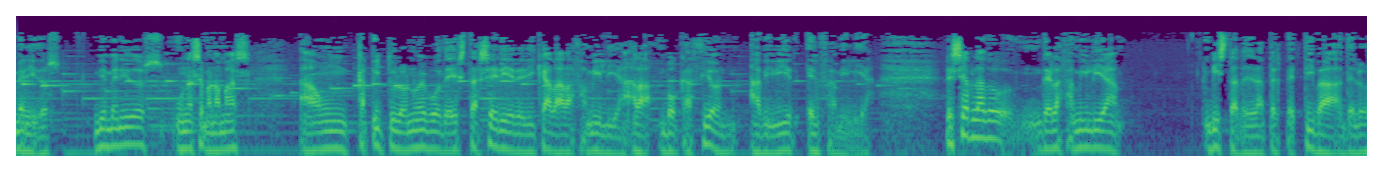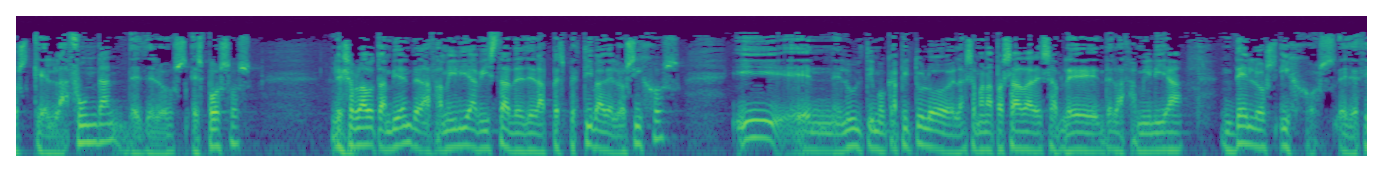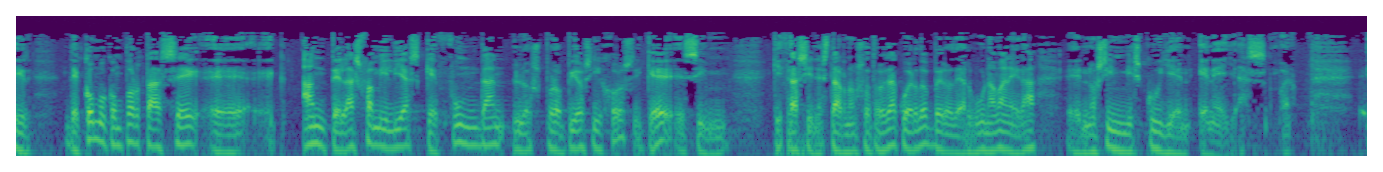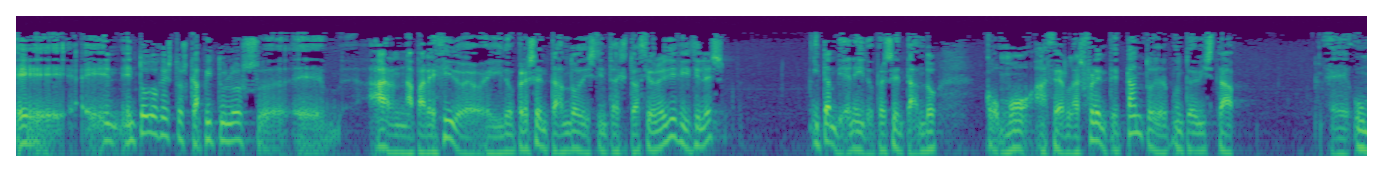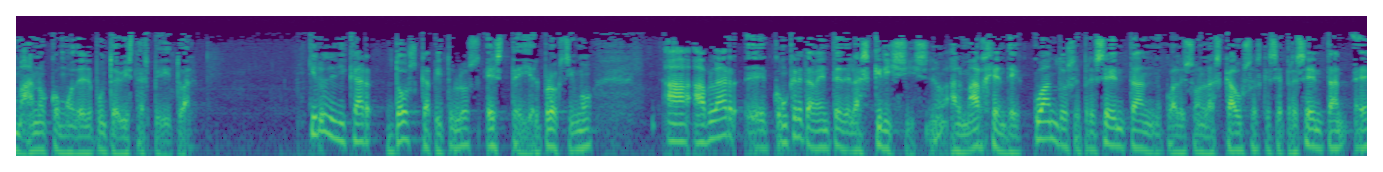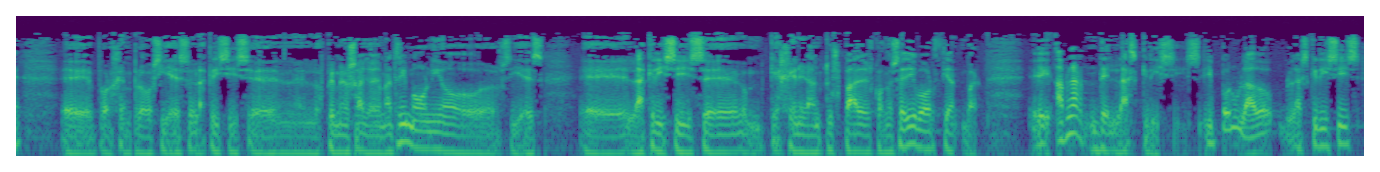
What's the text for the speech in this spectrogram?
bienvenidos. Bienvenidos una semana más a un capítulo nuevo de esta serie dedicada a la familia, a la vocación a vivir en familia. Les he hablado de la familia vista desde la perspectiva de los que la fundan, desde los esposos. Les he hablado también de la familia vista desde la perspectiva de los hijos. Y en el último capítulo, la semana pasada, les hablé de la familia de los hijos, es decir, de cómo comportarse eh, ante las familias que fundan los propios hijos y que, sin, quizás sin estar nosotros de acuerdo, pero de alguna manera eh, nos inmiscuyen en ellas. Bueno, eh, en, en, todos estos capítulos han aparecido, he ido presentando distintas situaciones difíciles y también he ido presentando cómo hacerlas frente, tanto desde el punto de vista humano como desde el punto de vista espiritual. Quiero dedicar dos capítulos, este y el próximo, a hablar eh, concretamente de las crisis, al margen de cuándo se presentan, cuáles son las causas que se presentan, ¿eh? Eh, por ejemplo, si es la crisis en los primeros años de matrimonio, si es la crisis que generan tus padres cuando se divorcian. Bueno, hablar de las crisis. Y por un lado, las crisis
